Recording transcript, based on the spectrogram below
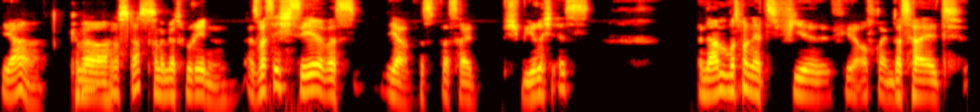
Ja, können wir, was das? können wir mehr drüber reden. Also was ich sehe, was ja, was was halt schwierig ist, und da muss man jetzt viel viel aufräumen, dass halt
